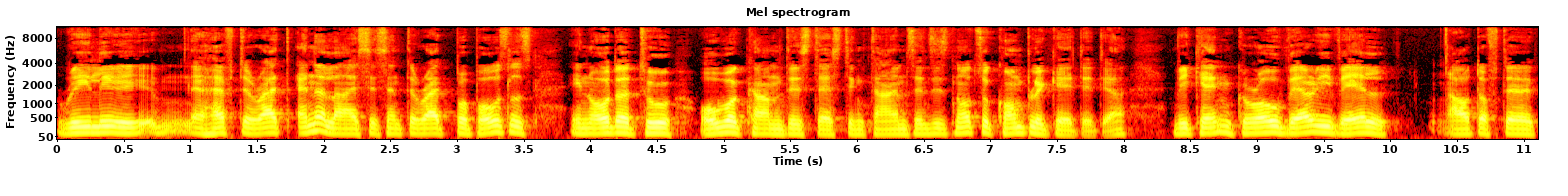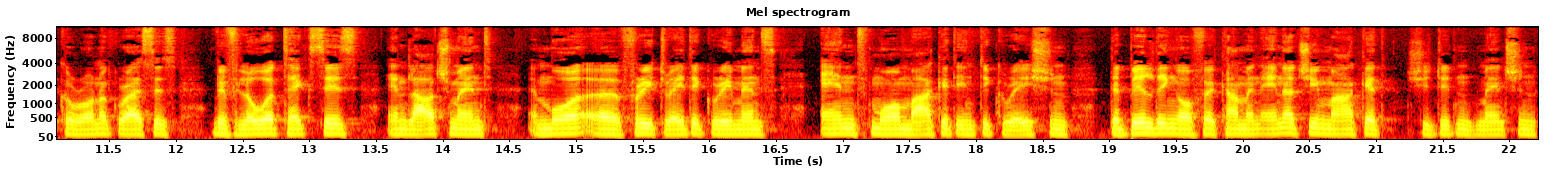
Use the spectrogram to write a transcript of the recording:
really um, have the right analysis and the right proposals in order to overcome these testing times. And it's not so complicated. Yeah, we can grow very well out of the corona crisis with lower taxes, enlargement, and more uh, free trade agreements, and more market integration. The building of a common energy market. She didn't mention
